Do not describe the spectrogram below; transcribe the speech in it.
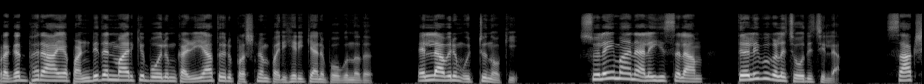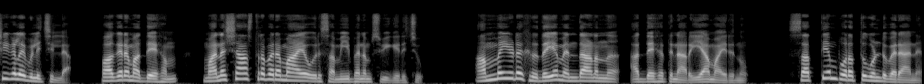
പ്രഗത്ഭരായ പണ്ഡിതന്മാർക്ക് പോലും കഴിയാത്തൊരു പ്രശ്നം പരിഹരിക്കാൻ പോകുന്നത്? എല്ലാവരും ഉറ്റുനോക്കി. സുലൈമാൻ അലിഹിസലാം തെളിവുകൾ ചോദിച്ചില്ല. സാക്ഷികളെ വിളിച്ചില്ല. പകരം അദ്ദേഹം മനഃശാസ്ത്രപരമായ ഒരു സമീപനം സ്വീകരിച്ചു. അമ്മയുടെ ഹൃദയം എന്താണെന്ന് അദ്ദേഹത്തിന് അറിയാമായിരുന്നു. സത്യം പുറത്തുകൊണ്ടുവരാന്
